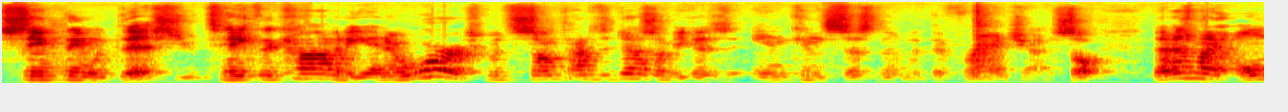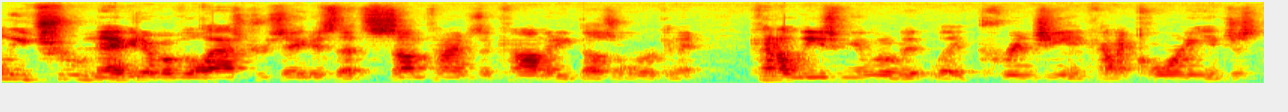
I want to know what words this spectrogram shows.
Same thing with this. You take the comedy and it works, but sometimes it doesn't because it's inconsistent with the franchise. So that is my only true negative of The Last Crusade is that sometimes the comedy doesn't work and it kind of leaves me a little bit like cringy and kind of corny and just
